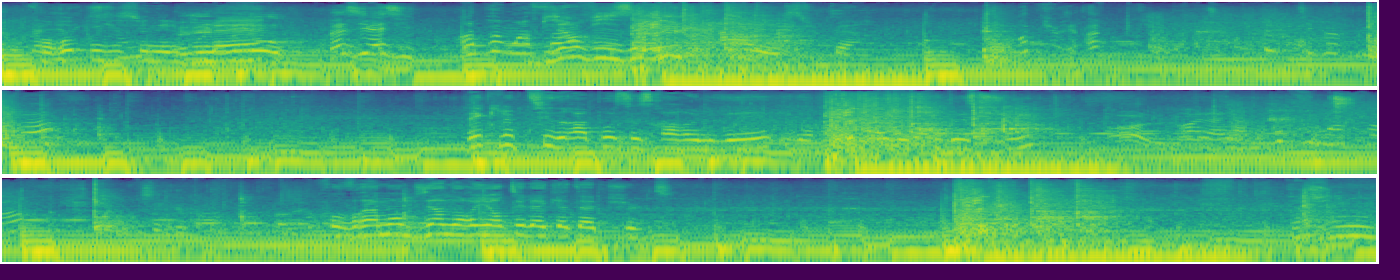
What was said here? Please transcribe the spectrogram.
Il faut repositionner le boulet, Vas-y, vas-y. Un peu moins bien fort. viser. Allez, super. Oh purée. Un petit peu plus fort. Dès que le petit drapeau se sera relevé, il y aura un peu dessus. Oh là là. Beaucoup moins fort. Il faut vraiment bien orienter la catapulte. Virginie.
